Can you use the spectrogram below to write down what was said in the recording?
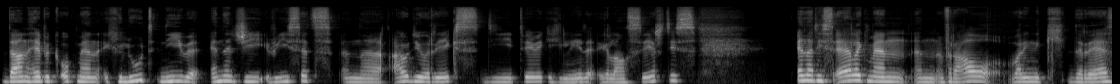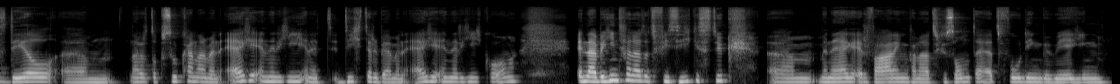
dan heb ik ook mijn gloednieuwe Energy Reset, een uh, audioreeks die twee weken geleden gelanceerd is. En dat is eigenlijk mijn, een verhaal waarin ik de reis deel um, naar het op zoek gaan naar mijn eigen energie en het dichter bij mijn eigen energie komen. En dat begint vanuit het fysieke stuk, um, mijn eigen ervaring vanuit gezondheid, voeding, beweging,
